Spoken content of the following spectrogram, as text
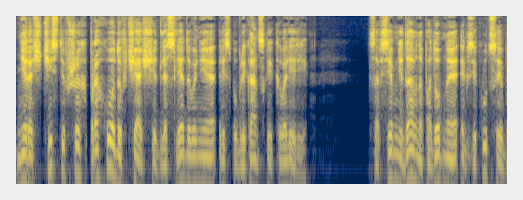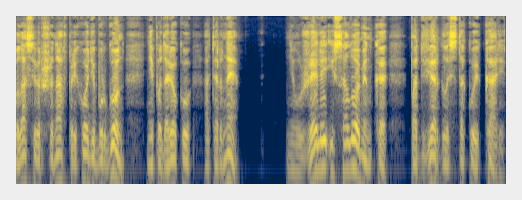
не расчистивших проходов чаще для следования республиканской кавалерии. Совсем недавно подобная экзекуция была совершена в приходе Бургон, неподалеку от Эрне. Неужели и Соломенко подверглась такой каре?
